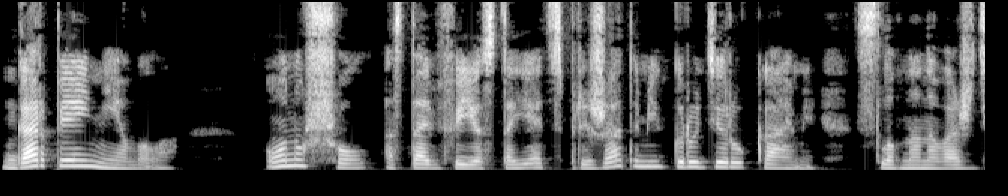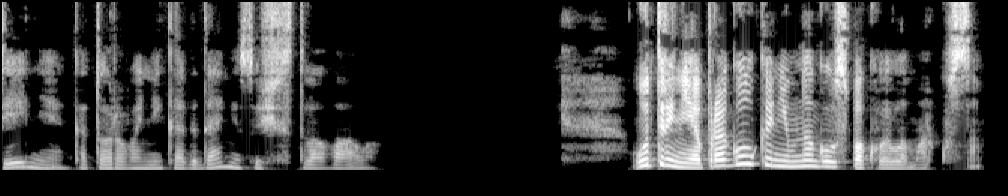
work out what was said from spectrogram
Гарпия не было. Он ушел, оставив ее стоять с прижатыми к груди руками, словно наваждение, которого никогда не существовало. Утренняя прогулка немного успокоила Маркуса.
